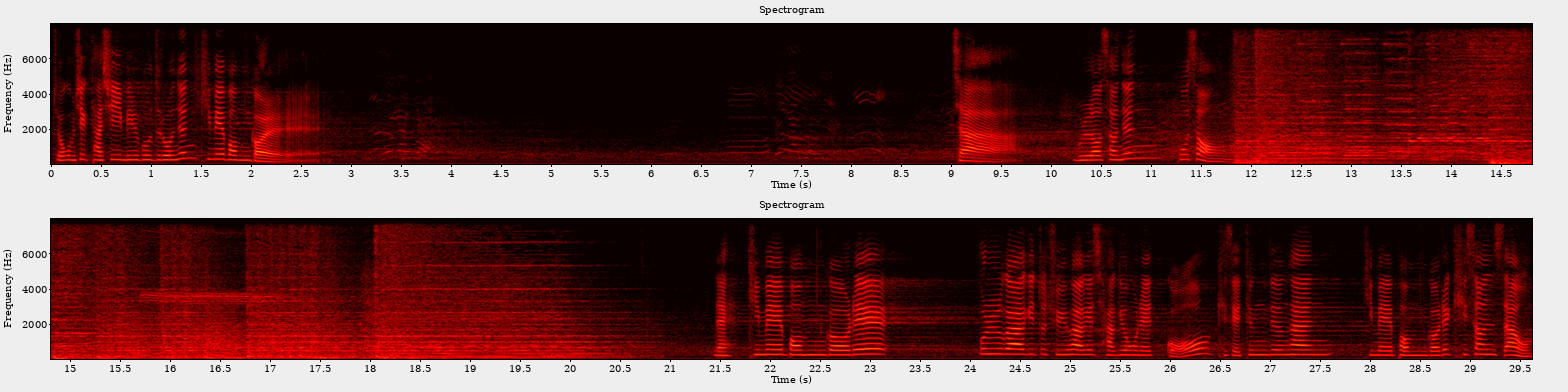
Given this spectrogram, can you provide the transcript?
조금씩 다시 밀고 들어오는 김해범 걸. 자, 물러서는 보성. 네, 김해범걸의 뿔각이 또 주요하게 작용을 했고 기세 등등한 김해범걸의 기선 싸움.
